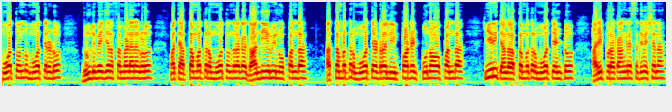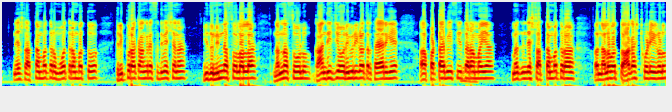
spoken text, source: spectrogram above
ಮೂವತ್ತೊಂದು ಮೂವತ್ತೆರಡು ದುಂಡು ಮೇಜಿನ ಸಮ್ಮೇಳನಗಳು ಮತ್ತು ಹತ್ತೊಂಬತ್ತರ ಮೂವತ್ತೊಂದರಾಗ ಗಾಂಧಿ ಇರುವಿನ ಒಪ್ಪಂದ ಹತ್ತೊಂಬತ್ತರ ಮೂವತ್ತೆರಡರಲ್ಲಿ ಇಂಪಾರ್ಟೆಂಟ್ ಪೂನಾ ಒಪ್ಪಂದ ಈ ರೀತಿ ಅಂದ್ರೆ ಹತ್ತೊಂಬತ್ತರ ಮೂವತ್ತೆಂಟು ಹರಿಪುರ ಕಾಂಗ್ರೆಸ್ ಅಧಿವೇಶನ ನೆಕ್ಸ್ಟ್ ಹತ್ತೊಂಬತ್ತರ ಮೂವತ್ತೊಂಬತ್ತು ತ್ರಿಪುರ ಕಾಂಗ್ರೆಸ್ ಅಧಿವೇಶನ ಇದು ನಿನ್ನ ಸೋಲಲ್ಲ ನನ್ನ ಸೋಲು ಗಾಂಧೀಜಿಯವರು ಇವರಿಗೆ ಹತ್ರ ತಯಾರಿಗೆ ಆ, ಪಟ್ಟಾಭಿ ಸೀತಾರಾಮಯ್ಯ ಮತ್ತು ನೆಕ್ಸ್ಟ್ ಹತ್ತೊಂಬತ್ತರ ನಲವತ್ತು ಆಗಸ್ಟ್ ಕೊಡಿಗಳು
